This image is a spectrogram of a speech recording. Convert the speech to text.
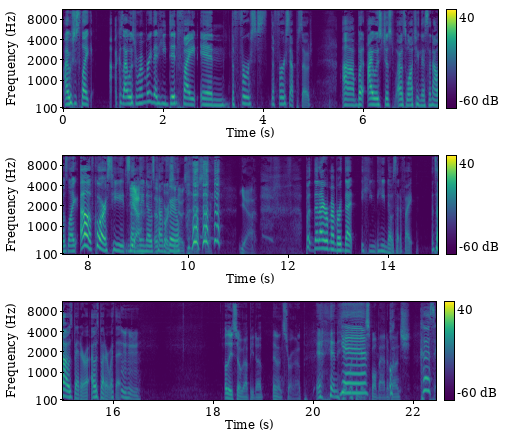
I was just like, because I was remembering that he did fight in the first the first episode. Um, but I was just I was watching this and I was like, oh, of course he suddenly yeah, knows of kung course fu. he knows. yeah. But then I remembered that he he knows how to fight, and so I was better. I was better with it. hmm Oh, they still got beat up and then strung up and hit with Yeah. a baseball bat a bunch. Cause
